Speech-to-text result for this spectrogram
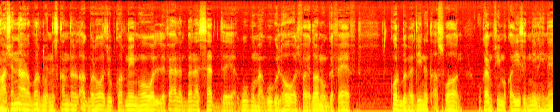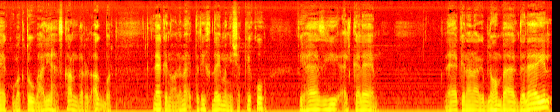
وعشان نعرف برضو إن اسكندر الأكبر هو ذو القرنين وهو اللي فعلا بنى سد يأجوج ومأجوج اللي هو الفيضان والجفاف قرب مدينة أسوان وكان في مقاييس النيل هناك ومكتوب عليها اسكندر الأكبر. لكن علماء التاريخ دايما يشككوا في هذه الكلام. لكن أنا أجيب لهم بقى الدلائل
